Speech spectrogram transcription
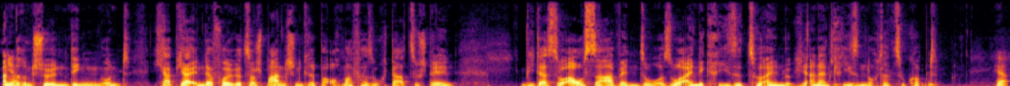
anderen ja. schönen Dingen und ich habe ja in der Folge zur spanischen Grippe auch mal versucht darzustellen, wie das so aussah, wenn so so eine Krise zu allen möglichen anderen Krisen noch dazukommt. Ja,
